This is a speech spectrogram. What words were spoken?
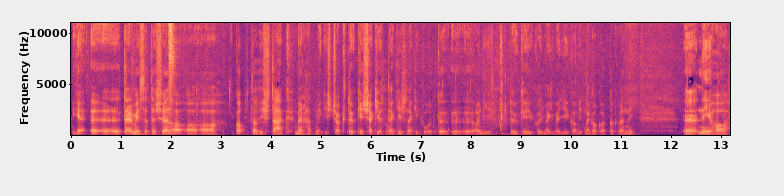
Igen, természetesen a, a, a kapitalisták, mert hát mégiscsak tőkések jöttek, és nekik volt annyi tőkéjük, hogy megvegyék, amit meg akartak venni. Néha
